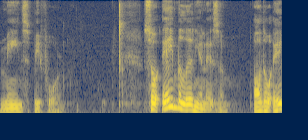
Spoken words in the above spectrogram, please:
means before. So amillennialism, although a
